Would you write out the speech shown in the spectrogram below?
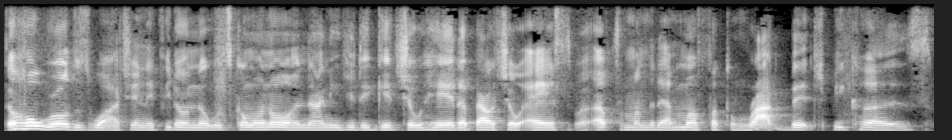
the whole world is watching. If you don't know what's going on, I need you to get your head up out your ass, up from under that motherfucking rock, bitch, because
